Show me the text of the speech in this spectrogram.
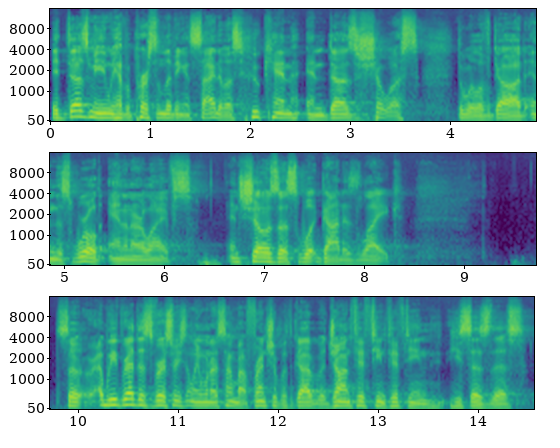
It does mean we have a person living inside of us who can and does show us the will of God in this world and in our lives, and shows us what God is like. So we've read this verse recently when I was talking about friendship with God, but John 15, 15, he says this.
